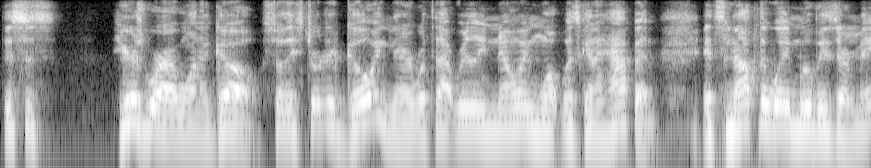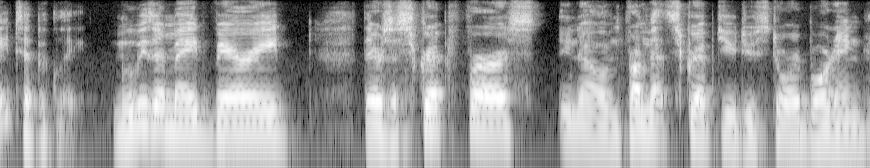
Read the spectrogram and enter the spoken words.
this is here's where I want to go. So they started going there without really knowing what was going to happen. It's not the way movies are made typically. Movies are made very there's a script first, you know, and from that script you do storyboarding,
